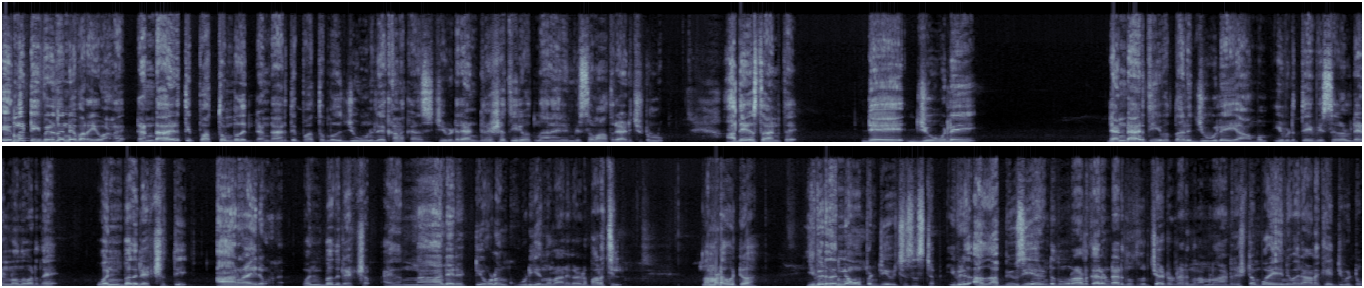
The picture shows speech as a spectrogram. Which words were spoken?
എന്നിട്ട് ഇവർ തന്നെ പറയുവാണ് രണ്ടായിരത്തി പത്തൊമ്പതിൽ രണ്ടായിരത്തി പത്തൊമ്പത് ജൂണിലെ കണക്കനുസരിച്ച് ഇവിടെ രണ്ട് ലക്ഷത്തി ഇരുപത്തിനാലായിരം വിസ മാത്രമേ അടിച്ചിട്ടുള്ളൂ. അതേ സ്ഥാനത്ത് ഡേ- ജൂലൈ രണ്ടായിരത്തി ഇരുപത്തിനാല് ജൂലൈ ആകുമ്പം ഇവിടുത്തെ വിസകളുടെ എണ്ണം എന്ന് പറഞ്ഞാൽ ഒൻപത് ലക്ഷത്തി ആറായിരമാണ്. ഒൻപത് ലക്ഷം. അതായത് നാലിരട്ടിയോളം കൂടി എന്നുള്ളതാണ് ഇവരുടെ പറച്ചിൽ. നമ്മുടെ കുറ്റമാണ് ഇവർ തന്നെ ഓപ്പൺ ജീവിച്ച സിസ്റ്റം ഇവർ അത് അബ്യൂസ് ചെയ്യാനായിട്ട് നൂറ് ആൾക്കാരുണ്ടായിരുന്നു. തീർച്ചയായിട്ടും ഉണ്ടായിരുന്നു. നമ്മുടെ നാട്ടിൽ ഇഷ്ടം പോലെ അതിന് ഒരാളെ കയറ്റി വിട്ടു.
